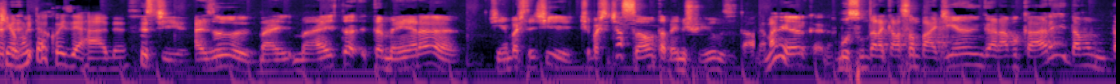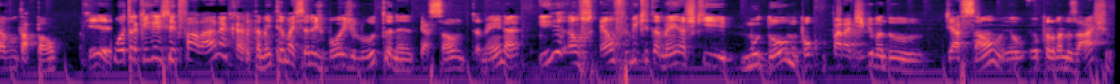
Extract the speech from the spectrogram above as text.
tinha muita coisa errada. tinha. Mas, o, mas, mas ta- também era. Tinha bastante, tinha bastante ação também nos filmes e tal. Era maneiro, cara. O Mussum dava aquela sambadinha, enganava o cara e dava um, dava um tapão. Aqui. Outra aqui que a gente tem que falar, né, cara? Também tem umas cenas boas de luta, né? De ação também, né? E é um, é um filme que também acho que mudou um pouco o paradigma do, de ação, eu, eu pelo menos acho,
